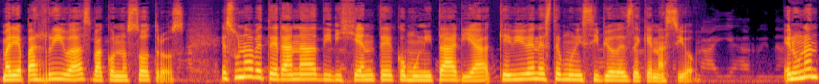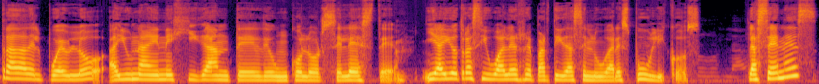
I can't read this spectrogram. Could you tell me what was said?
María Paz Rivas va con nosotros. Es una veterana dirigente comunitaria que vive en este municipio desde que nació. En una entrada del pueblo hay una N gigante de un color celeste y hay otras iguales repartidas en lugares públicos. Las Ns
